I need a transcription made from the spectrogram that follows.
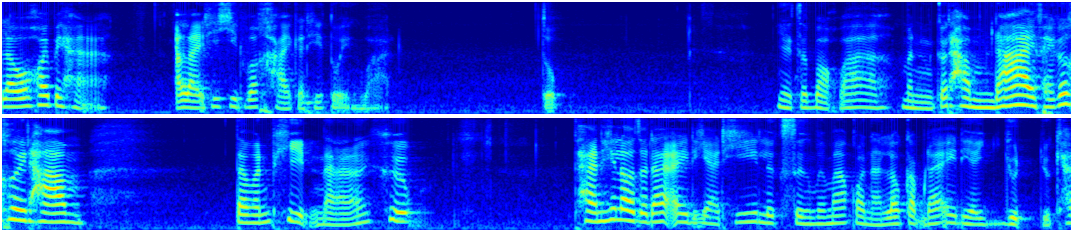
แล้วก็ค่อยไปหาอะไรที่คิดว่าคล้ายกับที่ตัวเองวาด จบ อยากจะบอกว่ามันก็ทำได้แพก็เคยทำแต่มันผิดนะ คือ แทนที่เราจะได้ไอเดียที่ลึกซึ้งไปมากกว่านั้น เรากลับได้ไอเดียหยุดอยู่แค่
